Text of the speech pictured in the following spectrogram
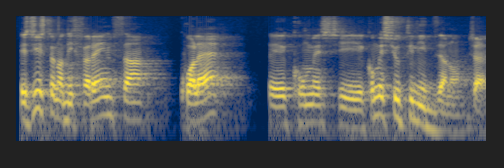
Esiste una differenza? Qual è e come si, come si utilizzano? Cioè,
